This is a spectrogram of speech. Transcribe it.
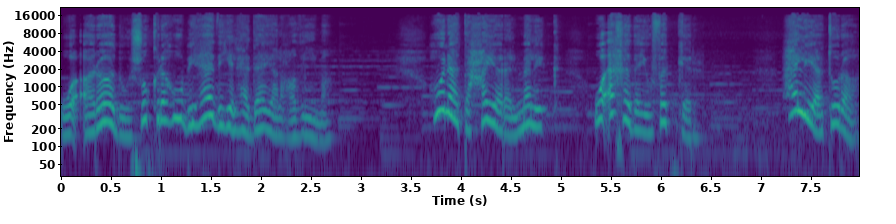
وأرادوا شكره بهذه الهدايا العظيمة. هنا تحير الملك وأخذ يفكر هل يا ترى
